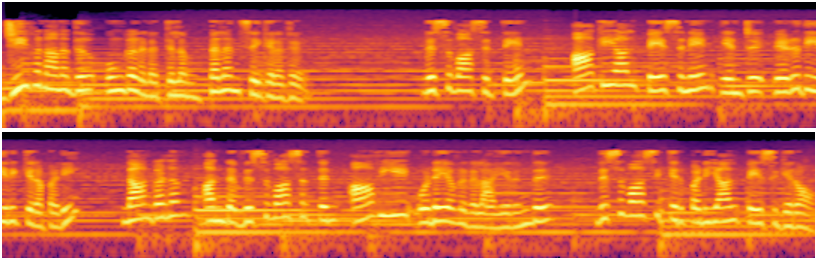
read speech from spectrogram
ஜீவனானது உங்களிடத்திலும் பலன் செய்கிறது. விசுவாசித்தேன் ஆகையால் பேசினேன் என்று எழுதியிருக்கிறபடி நாங்களும் அந்த விசுவாசத்தின் ஆவியை உடையவர்களாயிருந்து விசுவாசிக்கிறபடியால் பேசுகிறோம்.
